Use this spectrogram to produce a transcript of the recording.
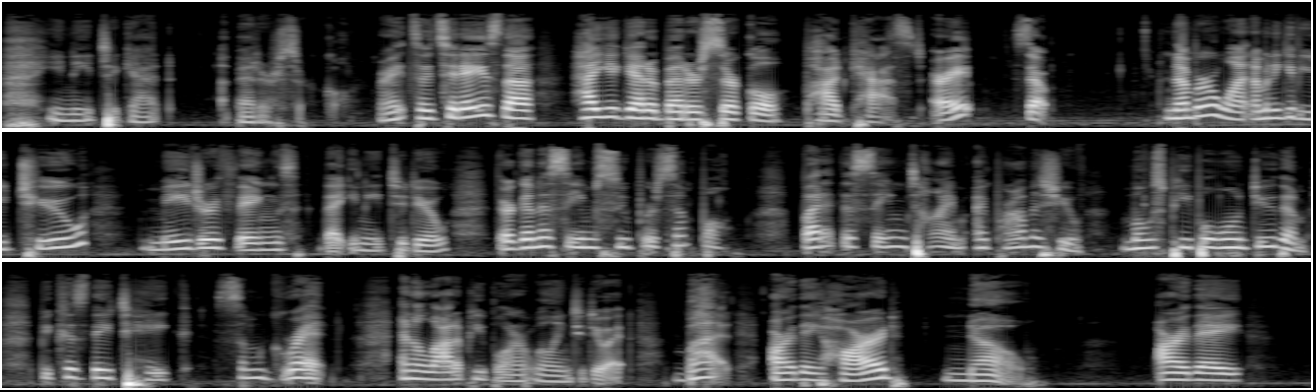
You need to get a better circle, right? So, today is the How You Get a Better Circle podcast. All right. So, number one, I'm going to give you two major things that you need to do. They're going to seem super simple. But at the same time, I promise you, most people won't do them because they take some grit. And a lot of people aren't willing to do it. But are they hard? No. Are they,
